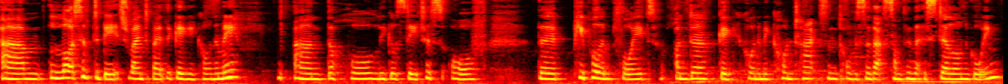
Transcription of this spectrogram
Um, lots of debates round about the gig economy and the whole legal status of the people employed under gig economy contracts, and obviously that's something that is still ongoing.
